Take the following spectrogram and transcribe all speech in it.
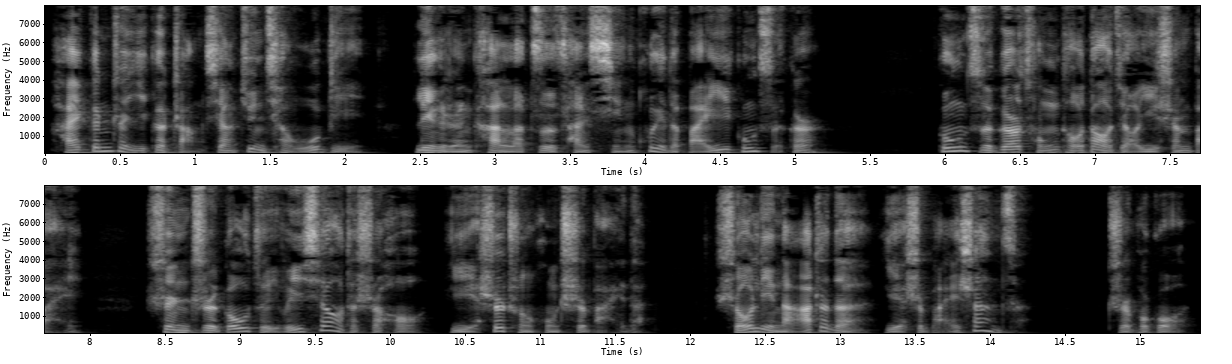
还跟着一个长相俊俏无比、令人看了自惭形秽的白衣公子哥儿。公子哥儿从头到脚一身白，甚至勾嘴微笑的时候也是唇红齿白的。手里拿着的也是白扇子，只不过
